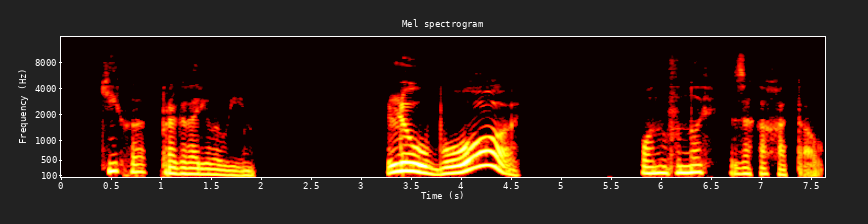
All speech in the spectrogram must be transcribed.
— тихо проговорила Уин. Любовь? Он вновь захохотал.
